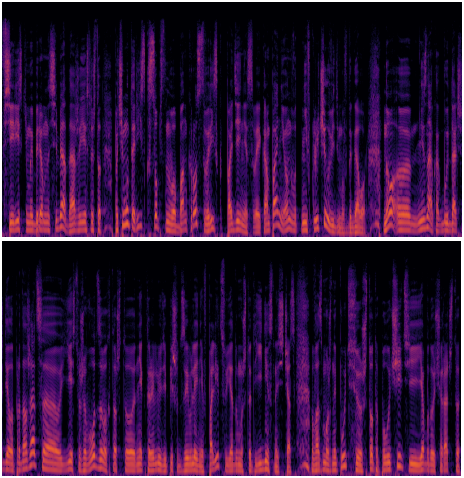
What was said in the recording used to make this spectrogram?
Все риски мы берем на себя, даже если что-то. Почему-то риск собственного банкротства, риск падения своей компании, он вот не включил, видимо, в договор. Но э, не знаю, как будет дальше дело продолжаться. Есть уже в отзывах то, что некоторые люди пишут заявление в полицию. Я думаю, что это единственный сейчас возможный путь что-то получить. И я буду очень рад, что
